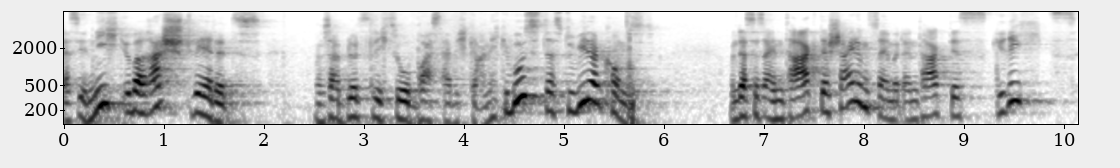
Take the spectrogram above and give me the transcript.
dass ihr nicht überrascht werdet und sagt plötzlich so, boah, das habe ich gar nicht gewusst, dass du wiederkommst. Und dass es ein Tag der Scheidung sein wird, ein Tag des Gerichts,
